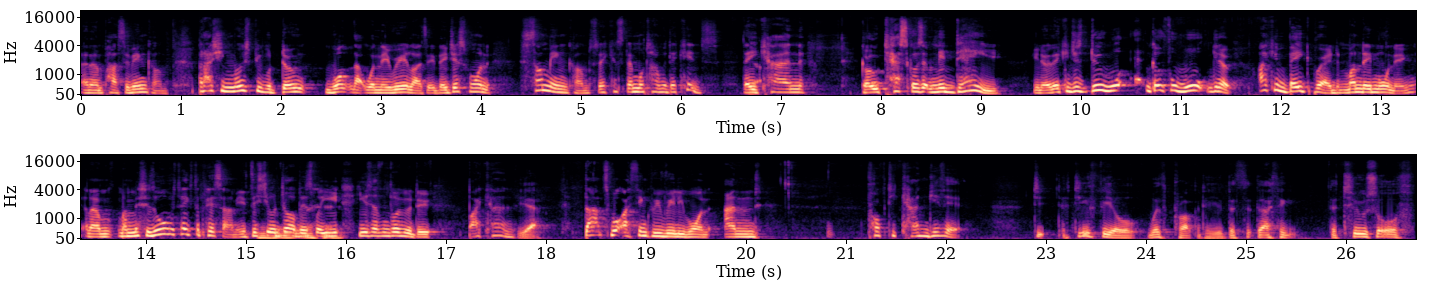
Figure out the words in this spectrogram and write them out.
and earn passive income. But actually, most people don't want that when they realize it. They just want some income so they can spend more time with their kids. They can go Tesco's at midday. You know, they can just do what, go for walk. You know, I can bake bread Monday morning, and I'm, my missus always takes the piss at me. Is this your job? Is this what you, you self-employed people do? But I can. Yeah. That's what I think we really want, and property can give it. Do, do you feel with property, th- I think the two sort of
